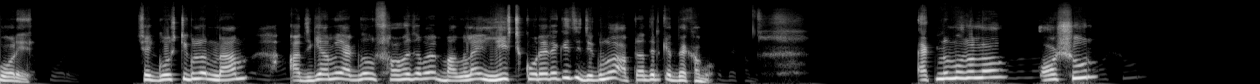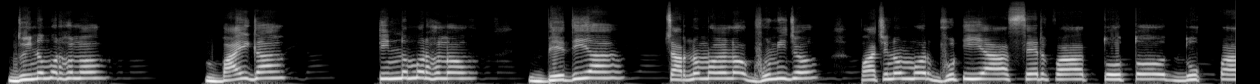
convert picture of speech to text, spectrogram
পড়ে। সেই গোষ্ঠীগুলোর নাম আজকে আমি একদম সহজভাবে বাংলায় লিস্ট করে রেখেছি, যেগুলো আপনাদেরকে দেখাবো। এক নম্বর হলো অসুর, দুই নম্বর হলো বাইগা তিন নম্বর হলো বেদিয়া, চার নম্বর হলো ভূমিজ, পাঁচ নম্বর ভুটিয়া, শেরপা, তোতো দুপ্পা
